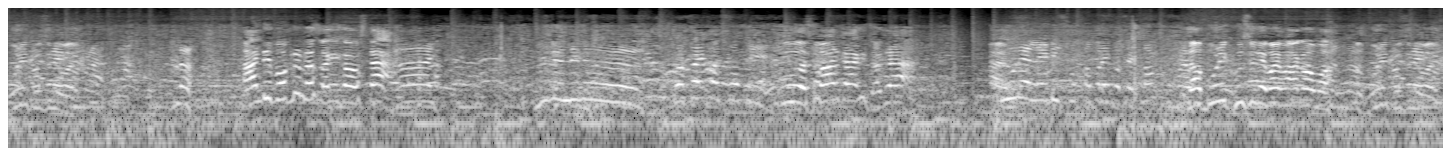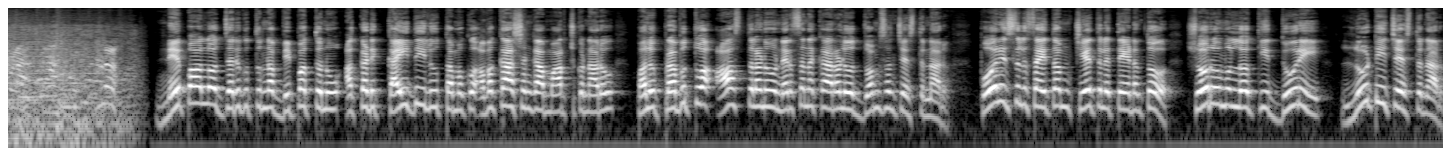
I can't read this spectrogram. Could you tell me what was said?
बुढी खुसी नै भयो आन्टी बोक्नु नसकेको अवस्था నేపాల్లో జరుగుతున్న విపత్తును అక్కడి ఖైదీలు తమకు అవకాశంగా మార్చుకున్నారు. పలు ప్రభుత్వ ఆస్తులను నిరసనకారులు ధ్వంసం చేస్తున్నారు. పోలీసులు సైతం చేతులెత్తేయడంతో షోరూముల్లోకి దూరి లూటీ చేస్తున్నారు.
